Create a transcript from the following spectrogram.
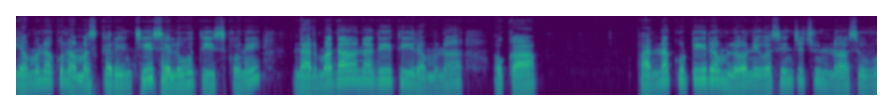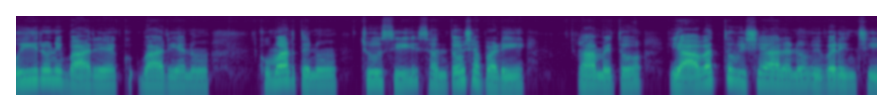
యమునకు నమస్కరించి సెలవు తీసుకొని నర్మదా నదీ తీరమున ఒక పర్ణకుటీరంలో నివసించుచున్న సువీరుని భార్యను కుమార్తెను చూసి సంతోషపడి ఆమెతో యావత్తు విషయాలను వివరించి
